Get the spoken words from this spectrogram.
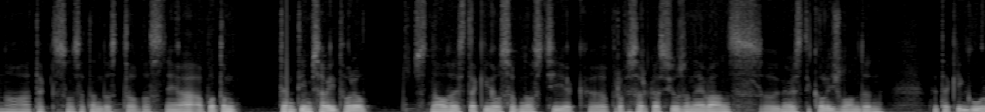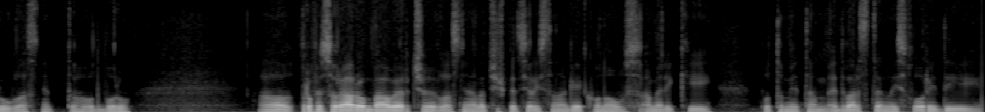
No a takto som sa tam dostal vlastne ja. A potom ten tým sa vytvoril naozaj z takých osobností, jak e, profesorka Susan Evans z University College London, to je taký guru vlastne toho odboru. A profesor Aaron Bauer, čo je vlastne najlepší špecialista na gekonov z Ameriky. Potom je tam Edward Stanley z Floridy,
